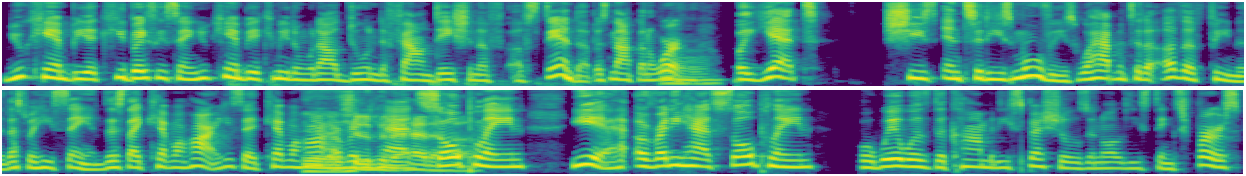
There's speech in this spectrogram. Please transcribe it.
You can't be a. He basically saying you can't be a comedian without doing the foundation of, of stand up. It's not going to work. Mhm. But yet. She's into these movies. What happened to the other female? That's what he's saying. Just like Kevin Hart. He said Kevin Hart Yeah, already had Soul her. Plane. Yeah, already had Soul Plane but where was the comedy specials and all these things first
